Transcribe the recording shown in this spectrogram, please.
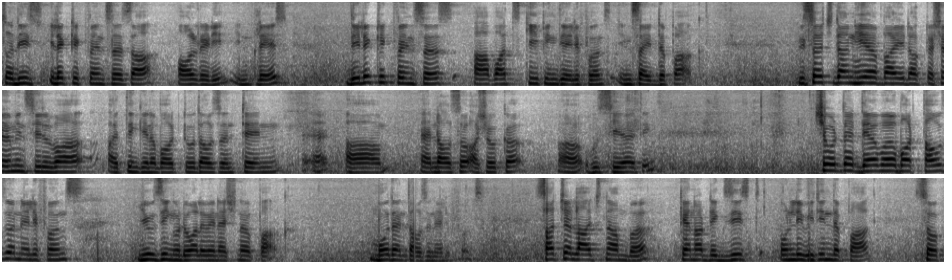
So these electric fences are already in place. The electric fences are what's keeping the elephants inside the park. Research done here by Dr. Shermin Silva, I think in about 2010, uh, um, and also Ashoka, uh, who's here, I think, showed that there were about 1,000 elephants using Udawalawe National Park more than 1,000 elephants. Such a large number cannot exist only within the park. So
